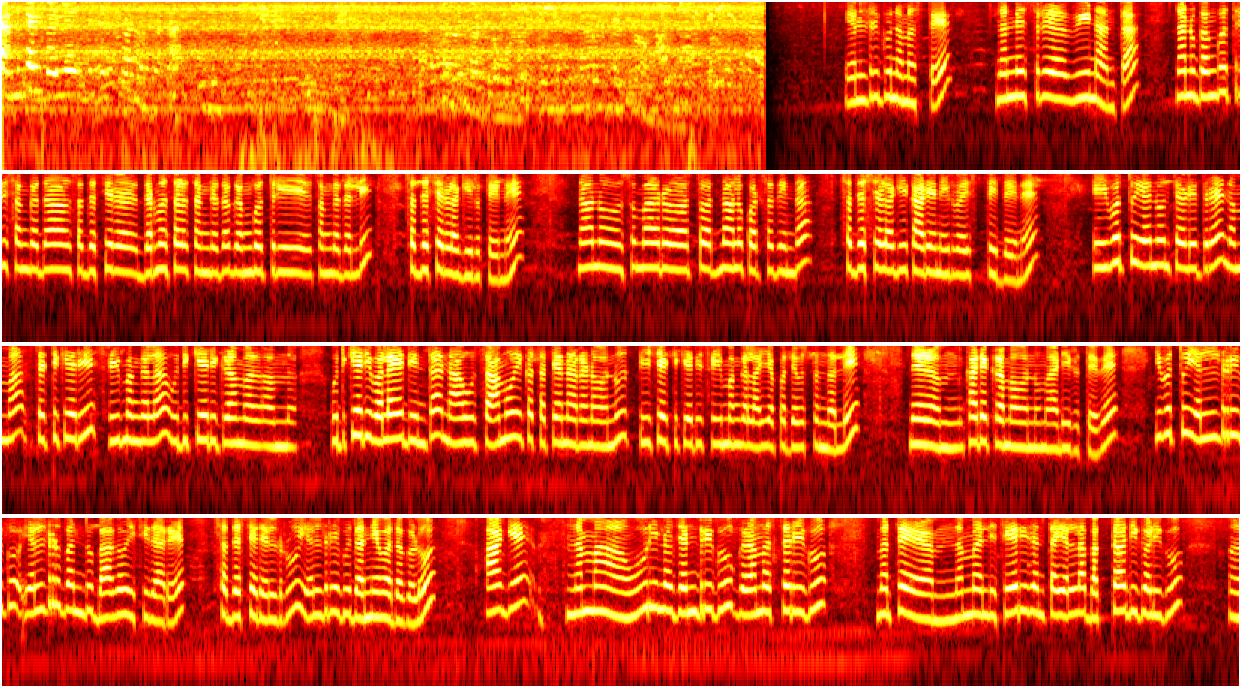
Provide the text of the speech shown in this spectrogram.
అందుకని పోయి తెచ్చుకొని ఉంటాడా ಎಲ್ರಿಗೂ ನಮಸ್ತೆ. ನನ್ನ ಹೆಸರು ವೀಣಾ ಅಂತ. ನಾನು ಗಂಗೋತ್ರಿ ಸಂಘದ ಸದಸ್ಯರ, ಧರ್ಮಸ್ಥಳ ಸಂಘದ ಗಂಗೋತ್ರಿ ಸಂಘದಲ್ಲಿ ಸದಸ್ಯರಾಗಿರುತ್ತೇನೆ ನಾನು ಸುಮಾರು ಹತ್ತು ಹದಿನಾಲ್ಕು ವರ್ಷದಿಂದ ಸದಸ್ಯರಾಗಿ ಕಾರ್ಯನಿರ್ವಹಿಸ್ತಿದ್ದೇನೆ ಇವತ್ತು ಏನು ಅಂತ ಹೇಳಿದರೆ ನಮ್ಮ ಸೆಟ್ಟಿಕೇರಿ ಶ್ರೀಮಂಗಲ, ಉದಿಕೇರಿ ಗ್ರಾಮ ಉದಿಕೇರಿ ವಲಯದಿಂದ ನಾವು ಸಾಮೂಹಿಕ ಸತ್ಯನಾರಾಯಣವನ್ನು ಟಿ ಶೆಟ್ಟಿಕೇರಿ ಶ್ರೀಮಂಗಲ ಅಯ್ಯಪ್ಪ ದೇವಸ್ಥಾನದಲ್ಲಿ ನೇ- ಕಾರ್ಯಕ್ರಮವನ್ನು ಮಾಡಿರುತ್ತೇವೆ. ಇವತ್ತು ಎಲ್ರಿಗೂ ಎಲ್ಲರೂ ಬಂದು ಭಾಗವಹಿಸಿದ್ದಾರೆ ಸದಸ್ಯರೆಲ್ಲರೂ ಎಲ್ರಿಗೂ ಧನ್ಯವಾದಗಳು. ಹಾಗೆ ನಮ್ಮ ಊರಿನ ಜನರಿಗೂ, ಗ್ರಾಮಸ್ಥರಿಗೂ, ಮತ್ತು ನಮ್ಮಲ್ಲಿ ಸೇರಿದಂಥ ಎಲ್ಲ ಭಕ್ತಾದಿಗಳಿಗೂ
